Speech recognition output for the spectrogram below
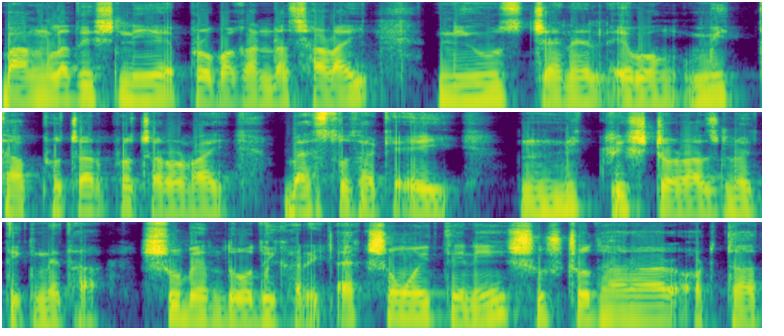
বাংলাদেশ নিয়ে প্রপাগান্ডা ছাড়াই নিউজ চ্যানেল এবং মিথ্যা প্রচার প্রচারণায় ব্যস্ত থাকে এই নিকৃষ্ট রাজনৈতিক নেতা শুভেন্দু অধিকারী। একসময় তিনি সুষ্ঠু ধারার অর্থাৎ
